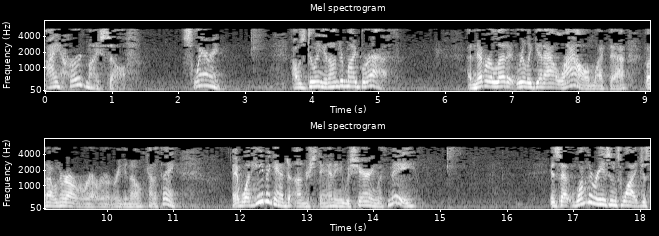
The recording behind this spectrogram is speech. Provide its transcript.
I heard myself swearing. I was doing it under my breath. I never let it really get out loud like that, but I was, you know, kind of thing. And what he began to understand, and he was sharing with me, is that one of the reasons why it just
